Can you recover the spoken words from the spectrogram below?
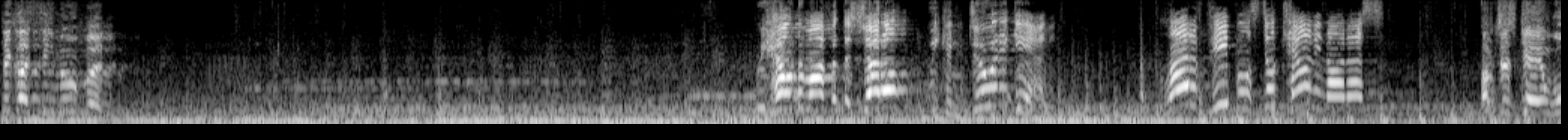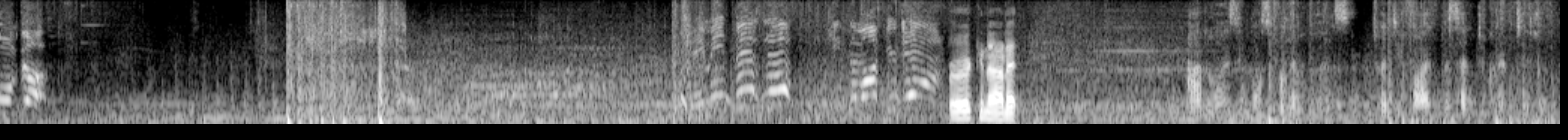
Think I see movement! We held them off at the shuttle. We can do it again. A lot of people still counting on us. I'm just getting warmed up. They mean business. Keep them off your dad. Working on it. Analyzing possible inputs. 25% decrypted.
